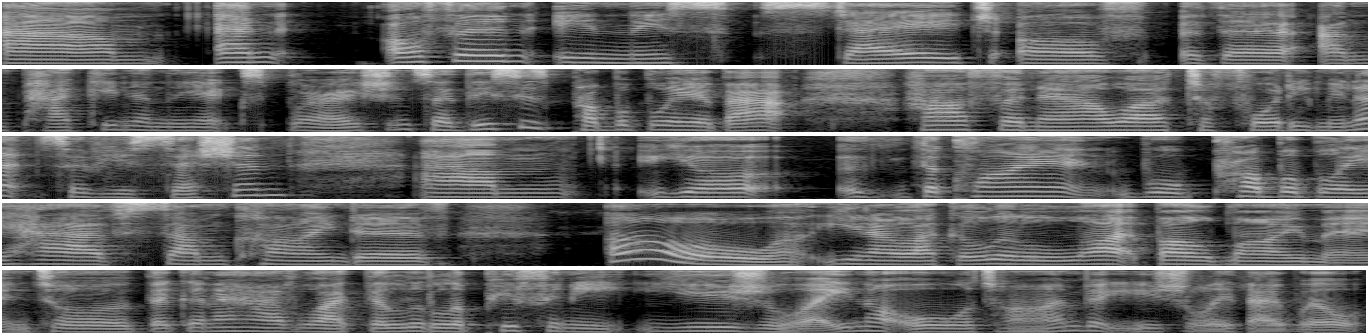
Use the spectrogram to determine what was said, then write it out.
Um, and often in this stage of the unpacking and the exploration, so this is probably about half an hour to 40 minutes of your session, um, your the client will probably have some kind of oh, you know, like a little light bulb moment, or they're going to have like the little epiphany, usually, not all the time, but usually they will.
